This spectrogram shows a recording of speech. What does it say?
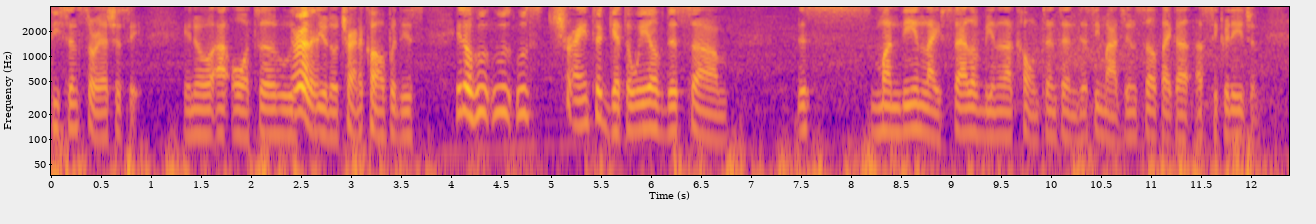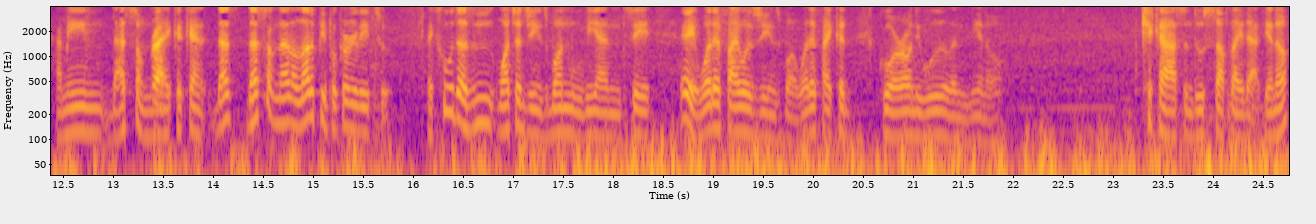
decent story, I should say. You know, an author who's Really? you know trying to come up with this, you know, who, who who's trying to get away of this um this mundane lifestyle of being an accountant and just imagine himself like a, a secret agent. I mean, that's something Right. like a kind that's that's something that a lot of people can relate to. Like who doesn't watch a James Bond movie and say, "Hey, what if I was James Bond? What if I could go around the world and you know kick ass and do stuff like that?" You know.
